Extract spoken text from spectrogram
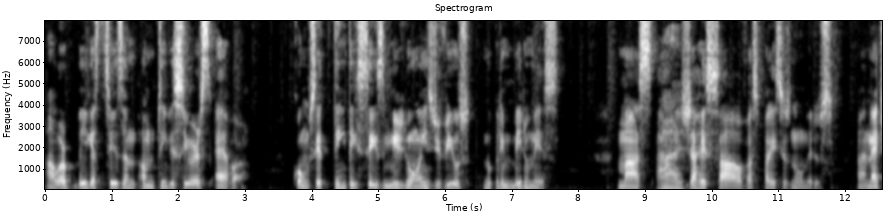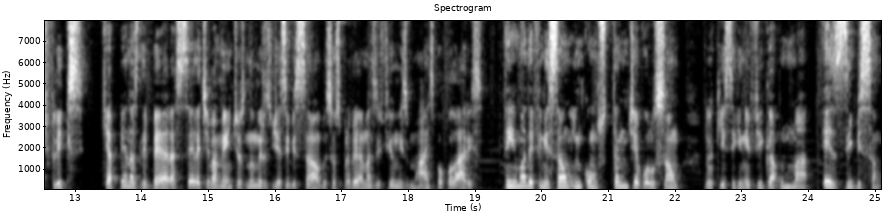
Our Biggest Season on TV Series Ever, com 76 milhões de views no primeiro mês. Mas haja ressalvas para esses números. A Netflix que apenas libera seletivamente os números de exibição dos seus programas e filmes mais populares, tem uma definição em constante evolução do que significa uma exibição.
